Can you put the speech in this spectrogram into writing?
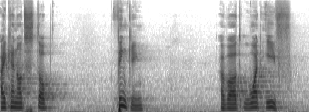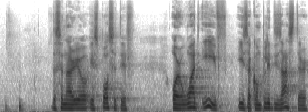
I cannot stop thinking about what if the scenario is positive? Or what if is a complete disaster?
